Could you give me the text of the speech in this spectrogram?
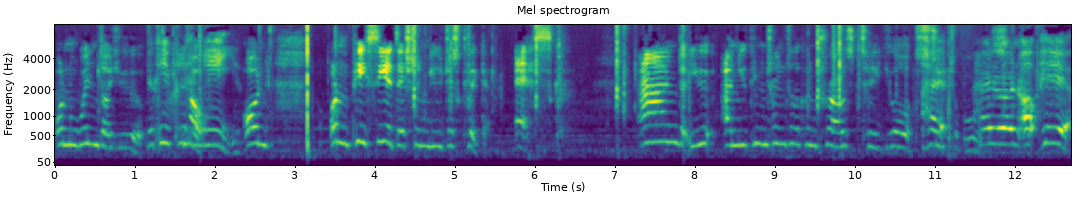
on Windows. You You keep clicking No. E. on on PC edition. You just click ESC. And you and you can change the controls to your suitable. Hey. Helen, up here.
